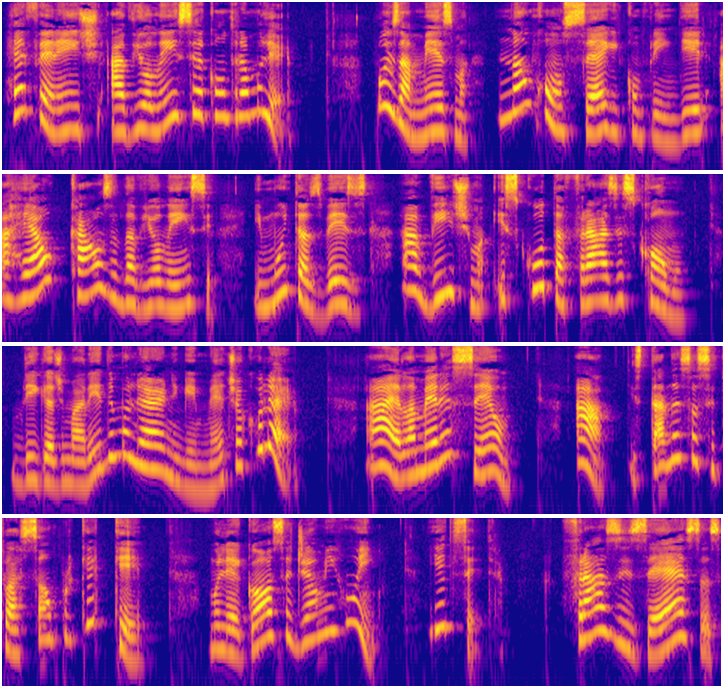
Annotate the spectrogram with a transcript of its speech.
referente à violência contra a mulher pois a mesma não consegue compreender a real causa da violência e muitas vezes a vítima escuta frases como: briga de marido e mulher, ninguém mete a colher. Ah, ela mereceu. Ah, está nessa situação porque quê? Mulher gosta de homem ruim, e etc. Frases essas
